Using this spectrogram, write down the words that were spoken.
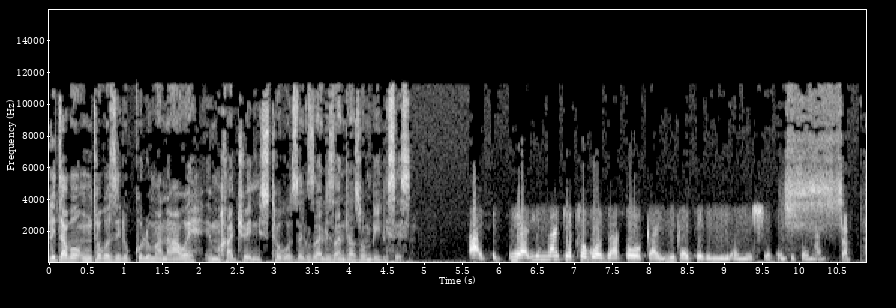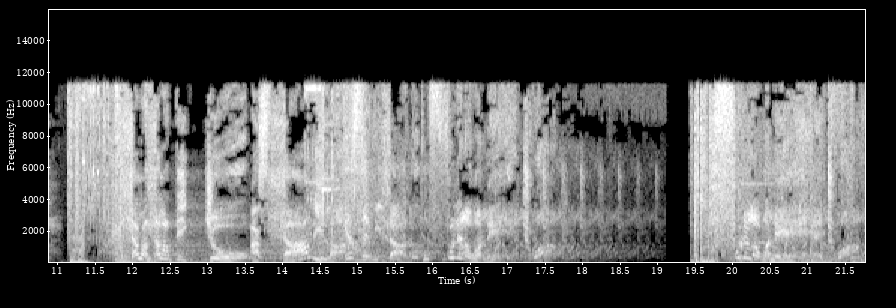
Litabo ngithokozile ukukhuluma nawe emhathweni sithokoze kuzala izandla zombili sisi. I yeah, mina kuyathokoza for you guys having me on your show. Thank you so much. Dlala dlala picture asidlali la ezemidlalo kufunela wanethwa. Kufunela wanethwa.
